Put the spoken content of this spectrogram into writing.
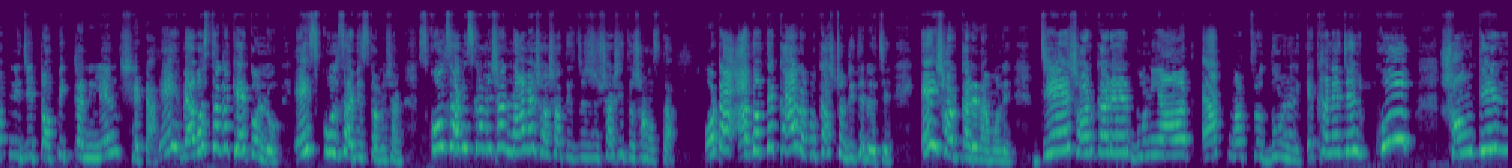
আপনি যে টপিকটা নিলেন সেটা। এই ব্যবস্থাটা কে করল? এই school service commission school service commission নামে শাসিত সংস্থা। ওটা আদতে কার কাস্টডিতে রয়েছে? এই সরকারের আমলে। যে সরকারের বুনিয়াদ একমাত্র দুর্নীতি। এখানে যে খুব সংকীর্ণ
